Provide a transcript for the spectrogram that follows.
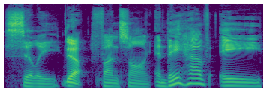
silly, Yeah. fun song. And they have a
